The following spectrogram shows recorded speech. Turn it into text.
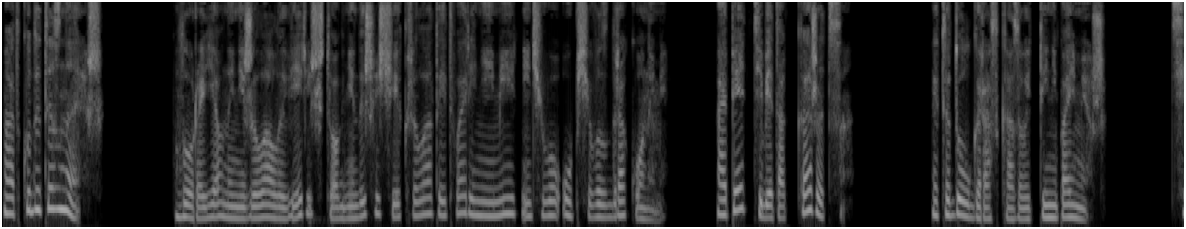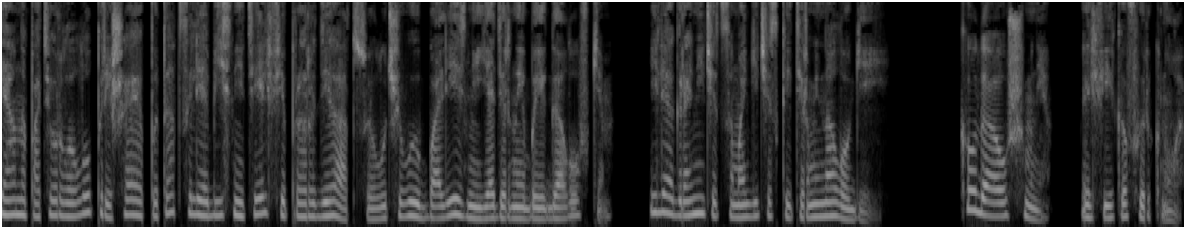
«Откуда ты знаешь?» Лора явно не желала верить, что огнедышащие крылатые твари не имеют ничего общего с драконами. «Опять тебе так кажется?» «Это долго рассказывать, ты не поймешь. Тиана потерла лоб, решая, пытаться ли объяснить эльфе про радиацию, лучевую болезнь и ядерные боеголовки, или ограничиться магической терминологией. «Куда уж мне», — эльфийка фыркнула.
